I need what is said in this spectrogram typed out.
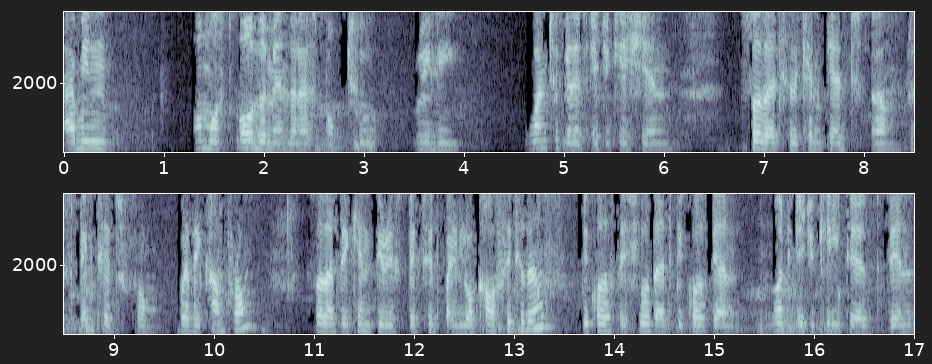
I mean, almost all the men that I spoke to really want to get an education so that they can get um, respected from where they come from, so that they can be respected by local citizens, because they feel that because they are not educated, then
